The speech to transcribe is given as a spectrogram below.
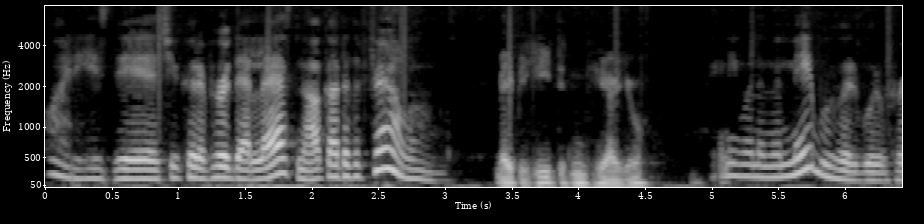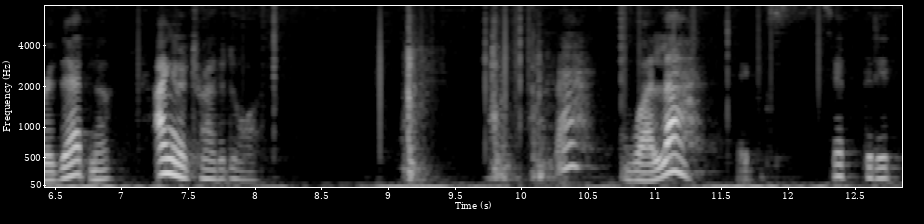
What is this? You could have heard that last knock out of the Farallones. Maybe he didn't hear you. Anyone in the neighborhood would have heard that knock. I'm going to try the door. Ah, voila. Except that it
